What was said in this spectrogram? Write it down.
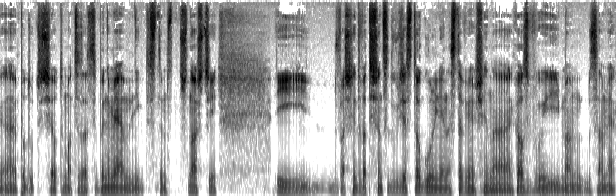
e, poduczyć się automatyzacji, bo nie miałem nigdy z tym styczności i właśnie 2020 ogólnie nastawiłem się na rozwój i mam zamiar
